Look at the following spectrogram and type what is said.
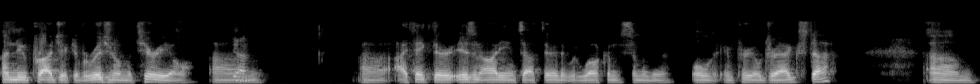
a new project of original material. Um, yeah. uh, I think there is an audience out there that would welcome some of the old Imperial Drag stuff. Um,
